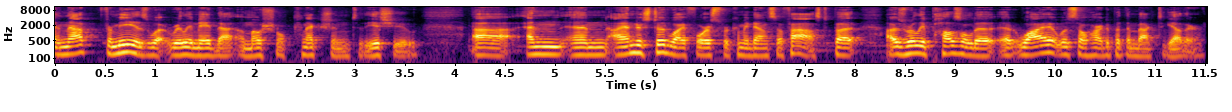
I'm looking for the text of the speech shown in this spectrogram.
And that, for me, is what really made that emotional connection to the issue. Uh, and, and I understood why forests were coming down so fast, but I was really puzzled at, at why it was so hard to put them back together.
